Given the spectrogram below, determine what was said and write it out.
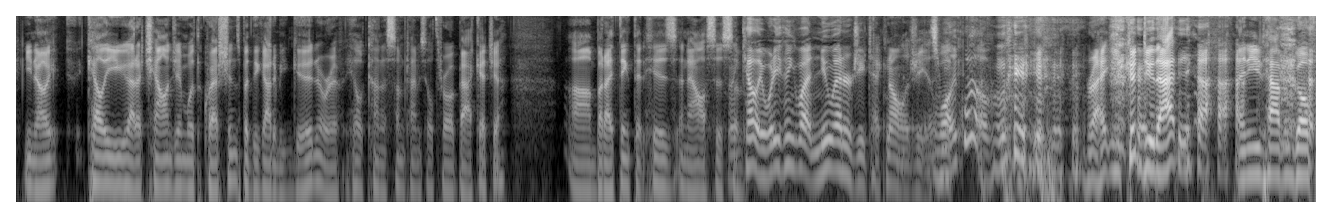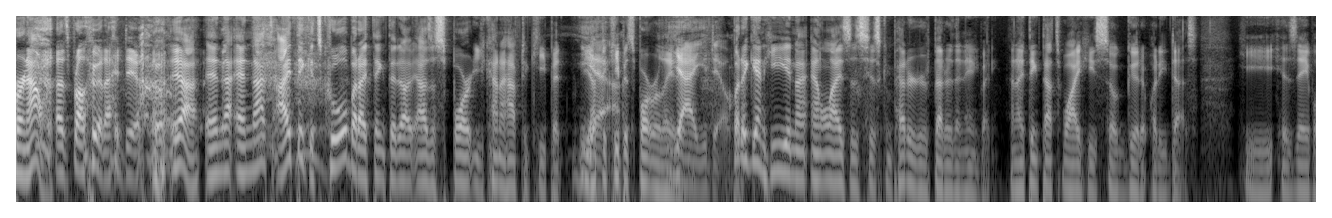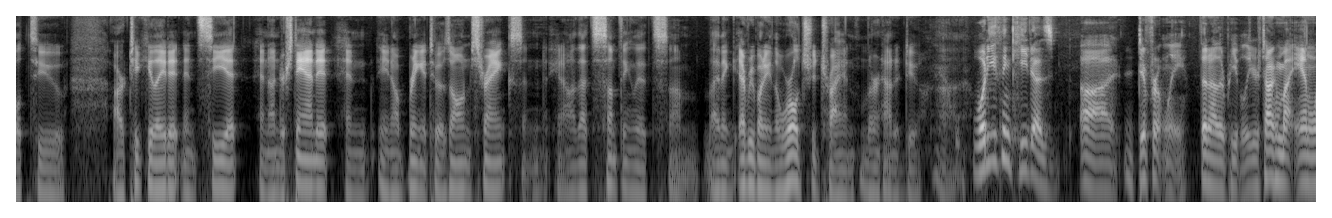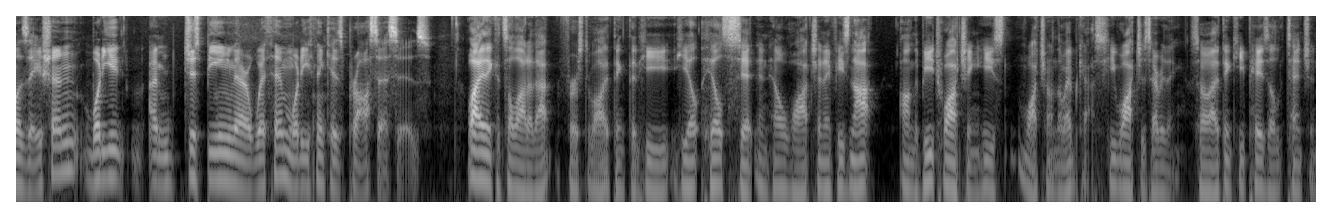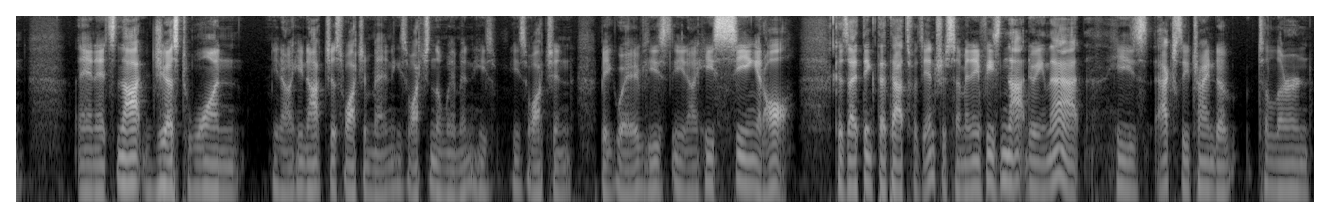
You know kelly you got to challenge him with questions but they got to be good or he'll kind of sometimes he'll throw it back at you um, but I think that his analysis of Kelly, what do you think about new energy technologies? Well, like, well, right, you could do that, yeah. and you'd have him go for an hour. That's probably what I do. yeah, and that, and that's I think it's cool, but I think that uh, as a sport, you kind of have to keep it. You yeah. have to keep it sport related. Yeah, you do. But again, he analyzes his competitors better than anybody, and I think that's why he's so good at what he does. He is able to articulate it and see it and understand it and you know bring it to his own strengths and you know that's something that's um, I think everybody in the world should try and learn how to do. Uh, what do you think he does uh, differently than other people? You're talking about analyzation. What do you? I'm just being there with him. What do you think his process is? Well, I think it's a lot of that. First of all, I think that he he'll he'll sit and he'll watch, and if he's not on the beach watching, he's watching on the webcast. He watches everything, so I think he pays attention, and it's not just one you know, he's not just watching men; he's watching the women. He's he's watching big wave. He's you know he's seeing it all because I think that that's what interests him. And if he's not doing that, he's actually trying to to learn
